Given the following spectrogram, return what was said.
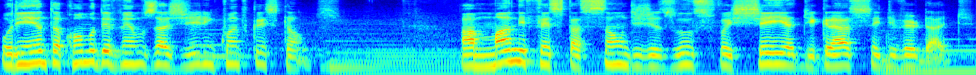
orienta como devemos agir enquanto cristãos. A manifestação de Jesus foi cheia de graça e de verdade.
